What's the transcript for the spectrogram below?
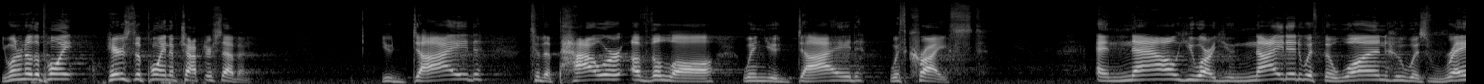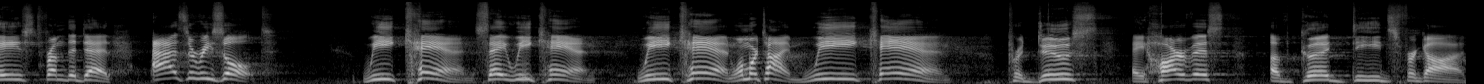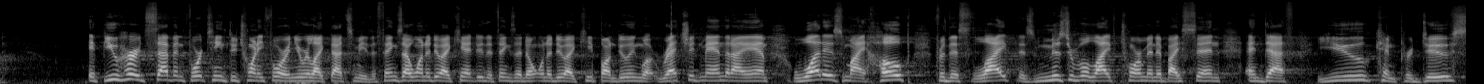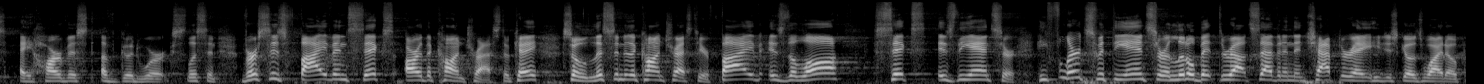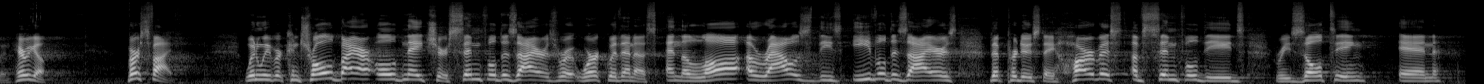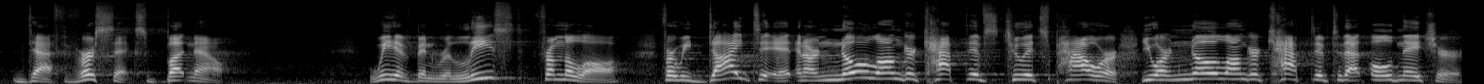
You want to know the point? Here's the point of chapter 7. You died to the power of the law when you died with Christ. And now you are united with the one who was raised from the dead. As a result, we can, say we can, we can, one more time, we can produce a harvest of good deeds for God. If you heard 7, 14 through 24, and you were like, that's me, the things I want to do, I can't do, the things I don't want to do, I keep on doing, what wretched man that I am, what is my hope for this life, this miserable life tormented by sin and death? You can produce a harvest of good works. Listen, verses 5 and 6 are the contrast, okay? So listen to the contrast here. 5 is the law. Six is the answer. He flirts with the answer a little bit throughout seven, and then chapter eight, he just goes wide open. Here we go. Verse 5 When we were controlled by our old nature, sinful desires were at work within us, and the law aroused these evil desires that produced a harvest of sinful deeds, resulting in death. Verse 6 But now, we have been released from the law. For we died to it and are no longer captives to its power. You are no longer captive to that old nature.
